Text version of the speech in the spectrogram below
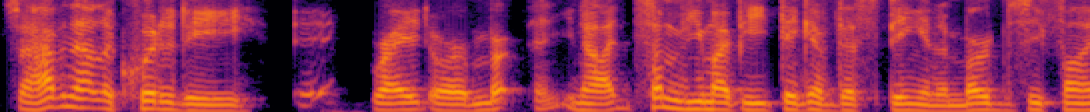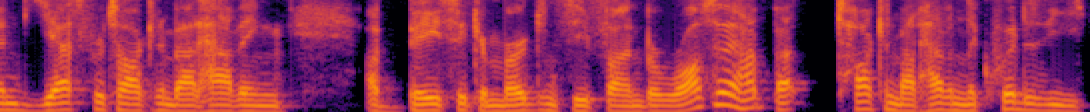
So having that liquidity, right, or you know, some of you might be thinking of this being an emergency fund. Yes, we're talking about having a basic emergency fund, but we're also about, talking about having liquidity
